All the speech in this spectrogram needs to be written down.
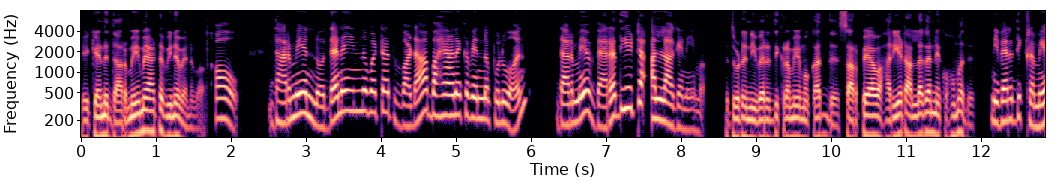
ඒ කියන්නේ ධර්මයේම යට වින වෙනවා. ඔව්. ධර්මය නොදැන ඉන්නවටත් වඩා භයානක වෙන්න පුළුවන් ධර්මය වැරදියට අල්ලා ගැනීම. එතකොට නිවැරදි ක්‍රමය මොකද්ද? සර්පයාව හරියට අල්ලගන්නේ කොහොමද? නිවැරදි ක්‍රමය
